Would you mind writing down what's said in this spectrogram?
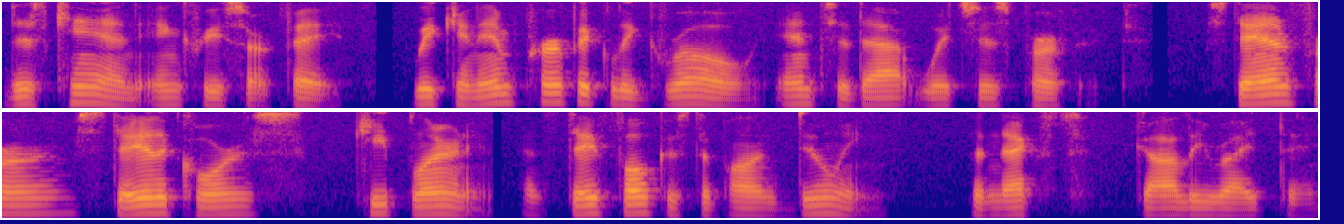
This can increase our faith. We can imperfectly grow into that which is perfect. Stand firm, stay the course, keep learning, and stay focused upon doing the next godly right thing.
